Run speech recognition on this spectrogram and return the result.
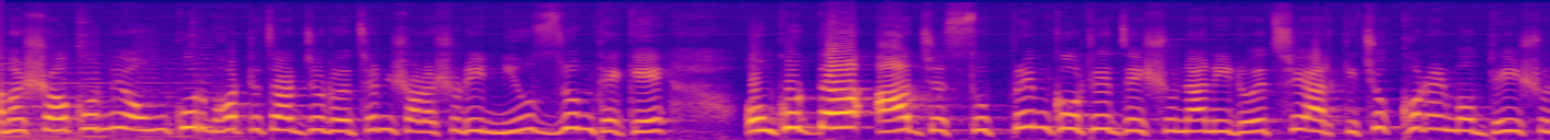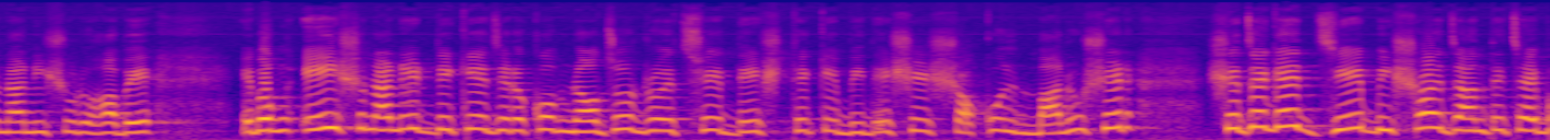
আমার সহকর্মী অঙ্কুর ভট্টাচার্য রয়েছেন সরাসরি নিউজ রুম থেকে। অঙ্কুরদা, আজ সুপ্রিম কোর্টে যে শুনানি রয়েছে, আর কিছুক্ষণের মধ্যেই শুনানি শুরু হবে। এবং এই শুনানির দিকে যেরকম নজর রয়েছে দেশ থেকে বিদেশের সকল মানুষের, সে জায়গায় যে বিষয় জানতে চাইব,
